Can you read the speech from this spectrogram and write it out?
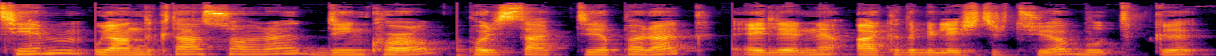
Tim uyandıktan sonra Dean Coral polis taklidi yaparak ellerini arkada birleştirtiyor. Bu tıpkı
